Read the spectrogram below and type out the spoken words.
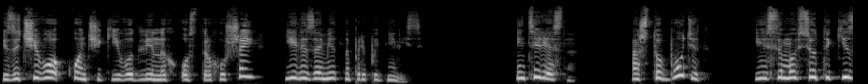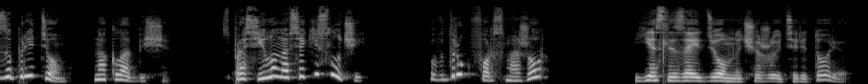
из-за чего кончики его длинных острых ушей еле заметно приподнялись. Интересно, а что будет, если мы все-таки запретем на кладбище? Спросила на всякий случай. Вдруг форс-мажор? Если зайдем на чужую территорию,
